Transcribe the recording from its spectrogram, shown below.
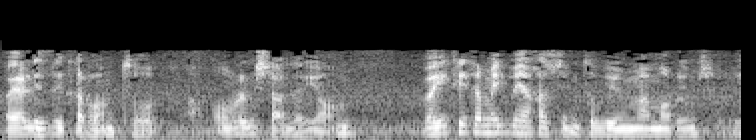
והיה לי זיכרון טוב, אומרים שעד היום, והייתי תמיד ביחסים טובים עם המורים שלי.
